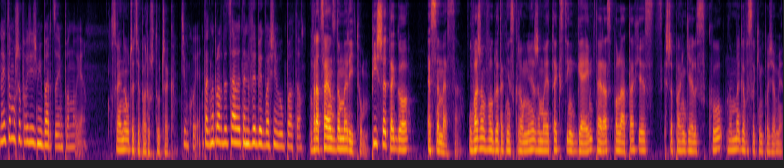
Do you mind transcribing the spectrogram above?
No i to muszę powiedzieć, mi bardzo imponuje. Słuchaj, nauczę cię paru sztuczek. Dziękuję. Tak naprawdę cały ten wybieg właśnie był po to. Wracając do meritum. Piszę tego SMS-a. Uważam w ogóle tak nieskromnie, że moje texting game teraz po latach jest jeszcze po angielsku na mega wysokim poziomie.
